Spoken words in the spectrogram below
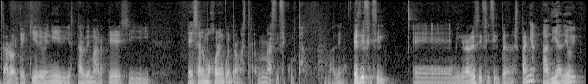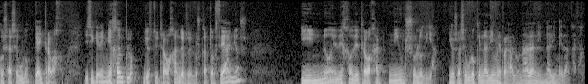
Claro, el que quiere venir y estar de marqués y ese a lo mejor encuentra más, más dificultad. ¿vale? Es difícil, eh, emigrar es difícil, pero en España a día de hoy os aseguro que hay trabajo. Y si queréis mi ejemplo, yo estoy trabajando desde los 14 años y no he dejado de trabajar ni un solo día. Y os aseguro que nadie me regaló nada ni nadie me da nada.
